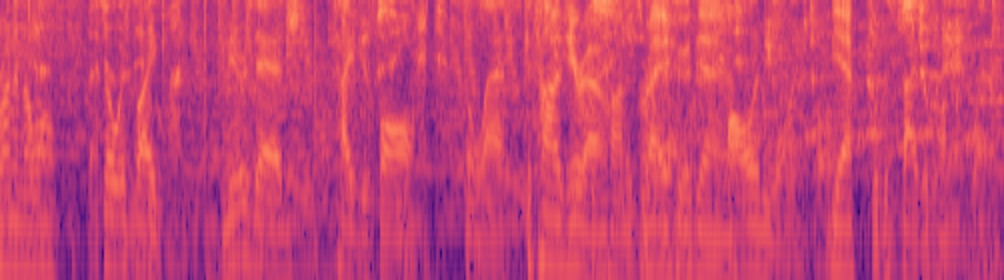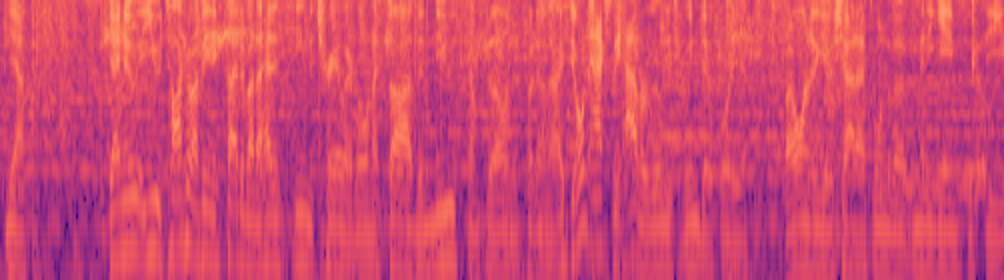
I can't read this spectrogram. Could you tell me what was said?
running on walls. So it's like anyone. Mirror's Edge, Titanfall, seen. Celeste, Katana Zero. Katana Zero, Right, if it was, yeah. Yeah. all in one yeah. with a cyberpunk flair. Yeah. Yeah, I knew you talked about being excited about it. I hadn't seen the trailer, but when I saw the news come through, I wanted to put it on there. I don't actually have a release window for you, but I wanted to give a shout out. It's one of the many games to see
